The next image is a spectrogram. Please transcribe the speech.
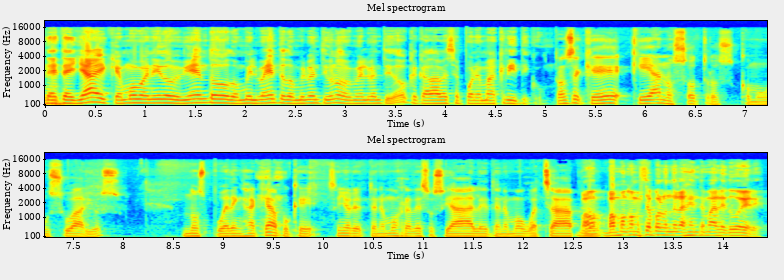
desde ya y que hemos venido viviendo 2020, 2021, 2022, que cada vez se pone más crítico. Entonces, ¿qué, qué a nosotros como usuarios nos pueden hackear? Porque, señores, tenemos redes sociales, tenemos WhatsApp, Vamos, vamos a comenzar por donde la gente más le duele.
